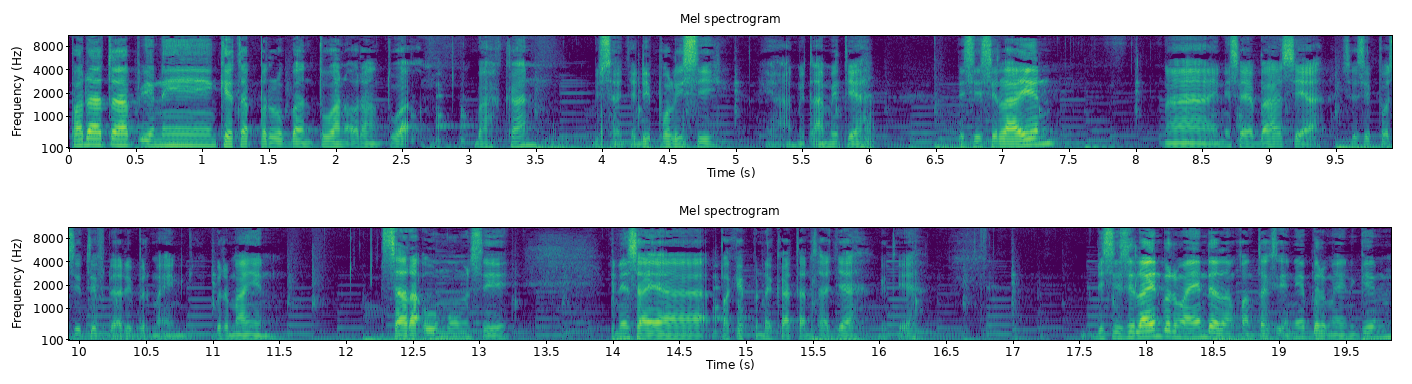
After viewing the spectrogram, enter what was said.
Pada tahap ini kita perlu bantuan orang tua, bahkan bisa jadi polisi. Ya, amit-amit ya. Di sisi lain, nah ini saya bahas ya, sisi positif dari bermain bermain. Secara umum sih, ini saya pakai pendekatan saja gitu ya. Di sisi lain bermain dalam konteks ini bermain game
